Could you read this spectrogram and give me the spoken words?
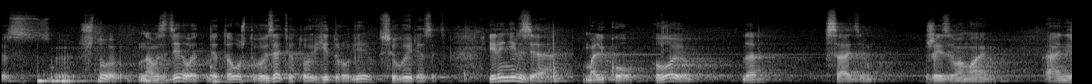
Э, что нам сделать для того, чтобы взять эту гидру и все вырезать? Или нельзя? Мальков ловим, да, садим, жизнь ломаем. Они,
